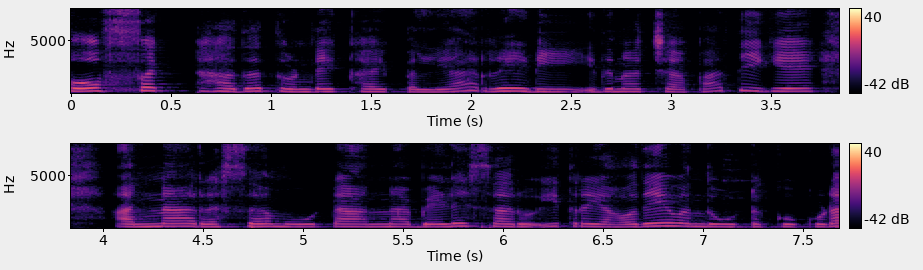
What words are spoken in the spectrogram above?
ಪರ್ಫೆಕ್ಟ್ ಆದ ತೊಂಡೆಕಾಯಿ ಪಲ್ಯ, ರೆಡಿ. ಇದನ್ನು ಚಪಾತಿಗೆ ಅನ್ನ ರಸಮ್ ಊಟ, ಅನ್ನ, ಬೇಳೆ, ಸಾರು ಈ ಥರ ಯಾವುದೇ ಒಂದು ಊಟಕ್ಕೂ ಕೂಡ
